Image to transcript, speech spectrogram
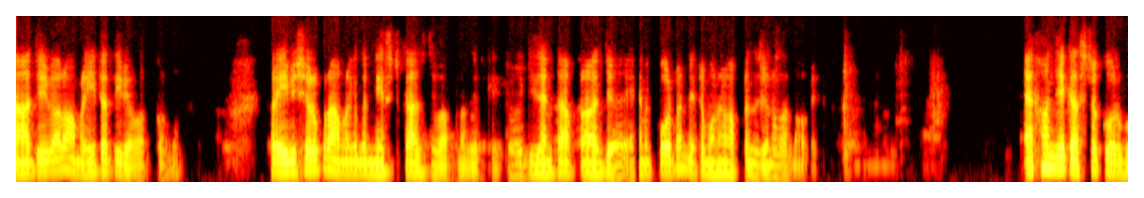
না যেই ভালো, আমরা এটাতেই ব্যবহার করব। আর এই বিষয়ের উপর আমরা কিন্তু নেক্সট কাজ দেবো আপনাদেরকে। তো এই ডিজাইনটা আপনারা যে, এখানে করবেন, এটা মনে হয় আপনাদের জন্য ভালো হবে। এখন যে কাজটা করব,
